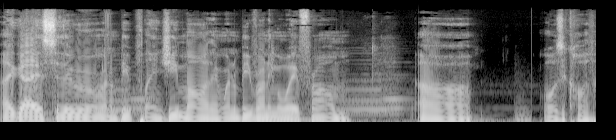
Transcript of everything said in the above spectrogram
Hi guys, today we're gonna be playing Gmod and we're gonna be running away from uh what was it called?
